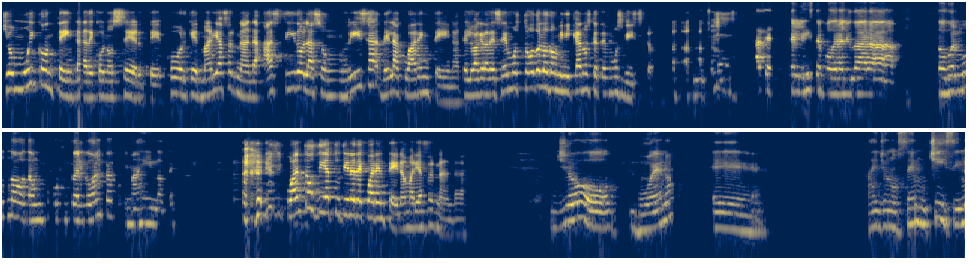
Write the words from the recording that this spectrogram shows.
Yo muy contenta de conocerte porque María Fernanda ha sido la sonrisa de la cuarentena. Te lo agradecemos todos los dominicanos que te hemos visto. Muchas gracias. Yo feliz de poder ayudar a todo el mundo a botar un poquito el golpe, imagínate. ¿Cuántos días tú tienes de cuarentena, María Fernanda? Yo, bueno, eh, ay, yo no sé, muchísimo.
